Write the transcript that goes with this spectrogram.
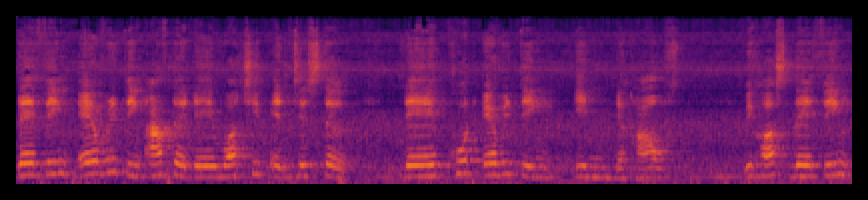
they think everything after they worship ancestor they put everything in the house because they think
